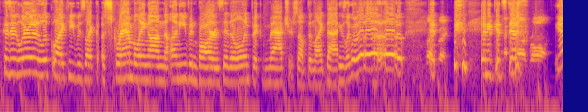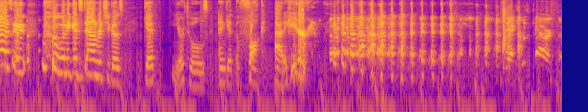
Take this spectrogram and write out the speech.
because it literally looked like he was like a scrambling on the uneven bars in an Olympic match or something like that. He was like, Whoa! Right, right. when he gets down, wrong. yes, he- when he gets down, Richie goes, "Get your tools and get the fuck out of here." Yeah, he was a character.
